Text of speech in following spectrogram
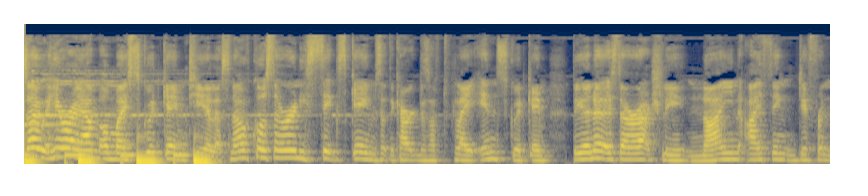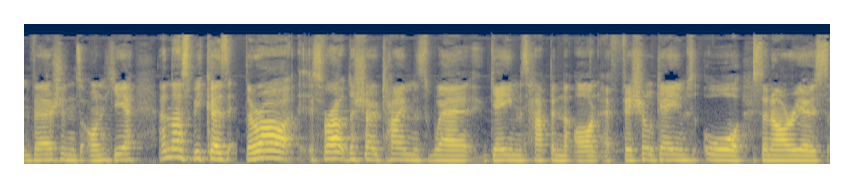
So here I am on my Squid Game tier list. Now, of course, there are only six games that the characters have to play in Squid Game, but you'll notice there are actually nine, I think, different versions on here, and that's because there are, throughout the show, times where games happen on official games or scenarios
